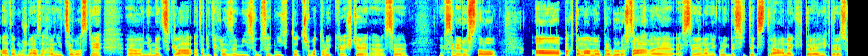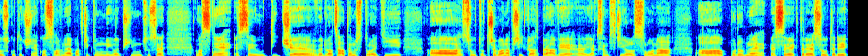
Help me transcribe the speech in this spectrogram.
a tak možná za hranice vlastně uh, Německa a tady těchto zemí sousedních to třeba tolik ještě uh, se jaksi nedostalo. A pak tam máme opravdu rozsáhlé eseje na několik desítek stránek, které některé jsou skutečně jako slavné a patří k tomu nejlepšímu, co se vlastně esejů týče ve 20. století. A jsou to třeba například právě eh, Jak jsem střílel slona a podobné eseje, které jsou tedy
